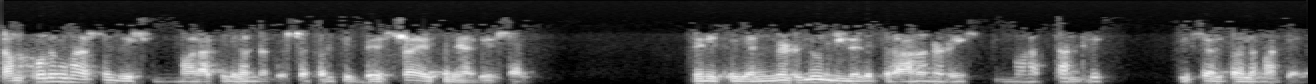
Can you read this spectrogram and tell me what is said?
సంపూర్ణంగా నాశనం చేసింది. మలాకి గ్రంథం ఇష్టపడికి బెస్ట్ అయిపోయినాయి ఆ దేశాలు. దీనికి ఎన్నటినూ మీ దగ్గర నడిస్తుంది మన తండ్రి ఇస్రాయల్ ప్రజల మధ్యలో.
